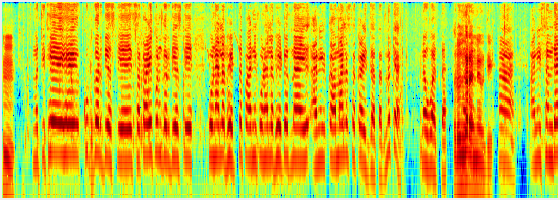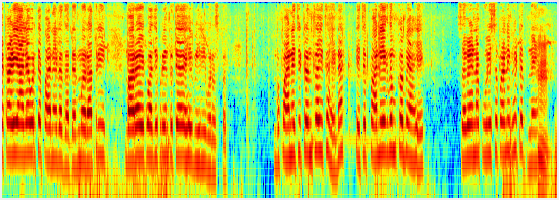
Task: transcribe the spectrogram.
हम्म. मग तिथे हे खूप गर्दी असते. सकाळी पण गर्दी असते. कोणाला भेटतं पाणी कोणाला भेटत नाही. आणि कामाला सकाळीच जातात ना त्या नऊ वाजता. रोजगार हा. आणि संध्याकाळी आल्यावर त्या पाण्याला जातात. मग रात्री बारा एक वाजेपर्यंत त्या हे विहिरीवर असतात. मग पाण्याची टंचाईच आहे ना? त्याच्यात पाणी एकदम कमी आहे. सगळ्यांना पुरेसं पाणी भेटत नाही. हम्म.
